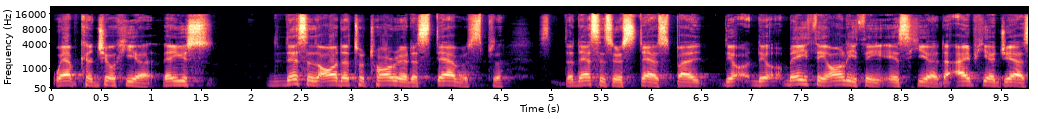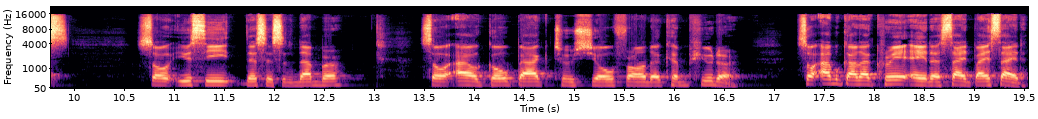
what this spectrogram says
web control here. Then you, this is all the tutorial, the steps, the necessary steps. But the, the main thing, only thing is here, the IP address. So you see this is the number. So I'll go back to show from the computer. So I'm gonna create a side by side.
